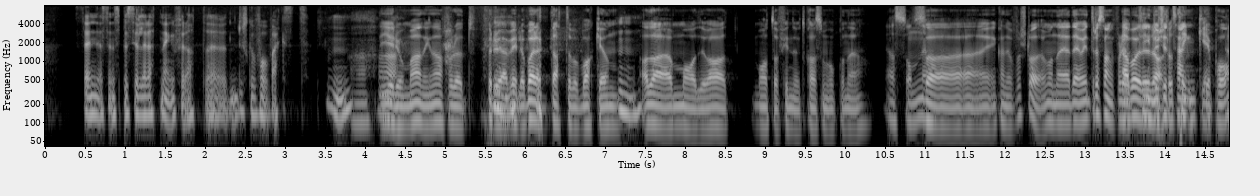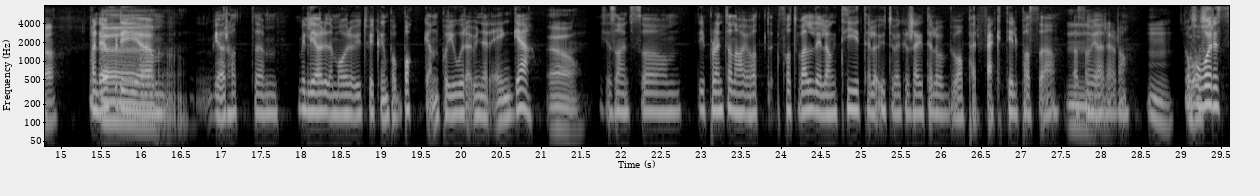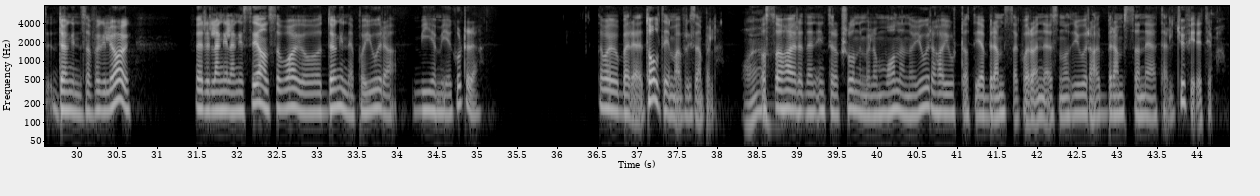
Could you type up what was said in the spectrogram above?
sendes i en spesiell retning for at uh, du skal få vekst. Mm. Det gir jo mening, da, for frøet vil jo bare dette på bakken. Mm. Og da må du jo ha måte å finne ut hva som er opp og ned. Ja, sånn, Så ja. Så jeg kan jo forstå det, men det det er jo interessant, for Det er bare ting du ikke tenker på. Ja. Men det er fordi Eh, um, vi har hatt um, milliarder med år av utvikling på bakken på jorda under 1G. ja. Ikke sant? Så um, de plantene har jo hatt, fått veldig lang tid til å utvikle seg til å være perfekt tilpassa det som Mm. vi gjør her. da. Mm. Og, og vårt døgn selvfølgelig òg. For lenge, lenge siden så var jo døgnet på jorda mye, mye kortere. Det var jo bare tolv timer, for eksempel. Å, ja. Og så har den interaksjonen mellom månen og jorda har gjort at de har bremsa hverandre, sånn at jorda har bremsa ned til 24 timer.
